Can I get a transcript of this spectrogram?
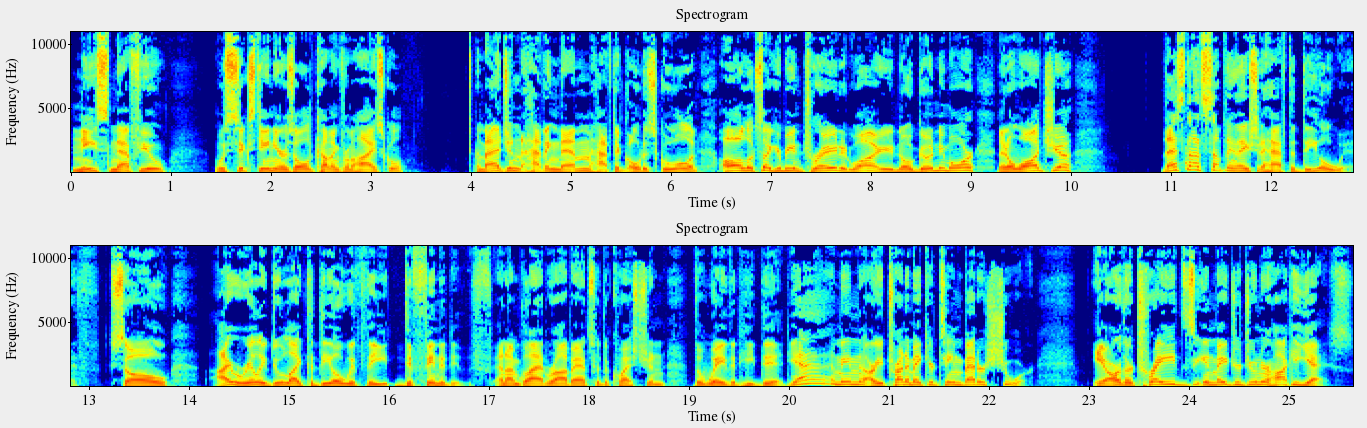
niece, nephew was 16 years old coming from high school. Imagine having them have to go to school and, oh, looks like you're being traded. Why? You're you no good anymore? They don't want you. That's not something they should have to deal with. So I really do like to deal with the definitive. And I'm glad Rob answered the question the way that he did. Yeah, I mean, are you trying to make your team better? Sure. Are there trades in major junior hockey? Yes.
